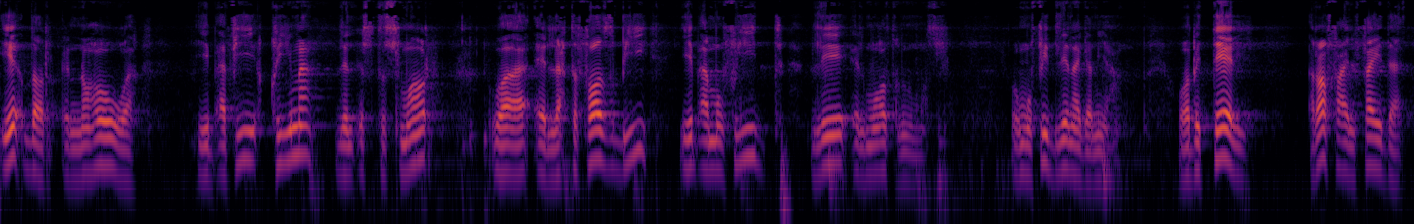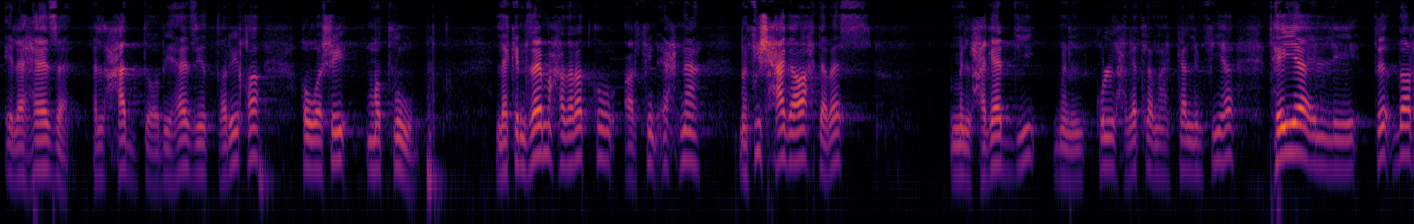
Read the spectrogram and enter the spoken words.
يقدر إن هو يبقى فيه قيمة للاستثمار والاحتفاظ بيه يبقى مفيد للمواطن المصري ومفيد لنا جميعا. وبالتالي رفع الفايدة إلى هذا الحد وبهذه الطريقة هو شيء مطلوب. لكن زي ما حضراتكم عارفين إحنا مفيش حاجة واحدة بس من الحاجات دي من كل الحاجات اللي أنا هتكلم فيها هي اللي تقدر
